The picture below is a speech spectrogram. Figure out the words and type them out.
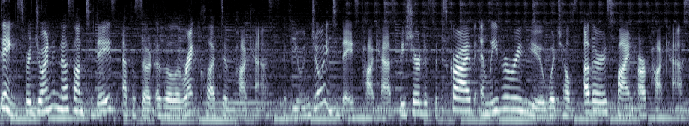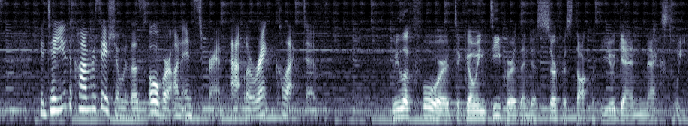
Thanks for joining us on today's episode of the Laurent Collective podcast. You enjoyed today's podcast, be sure to subscribe and leave a review, which helps others find our podcast. Continue the conversation with us over on Instagram at Laurent Collective. We look forward to going deeper than just surface talk with you again next week.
